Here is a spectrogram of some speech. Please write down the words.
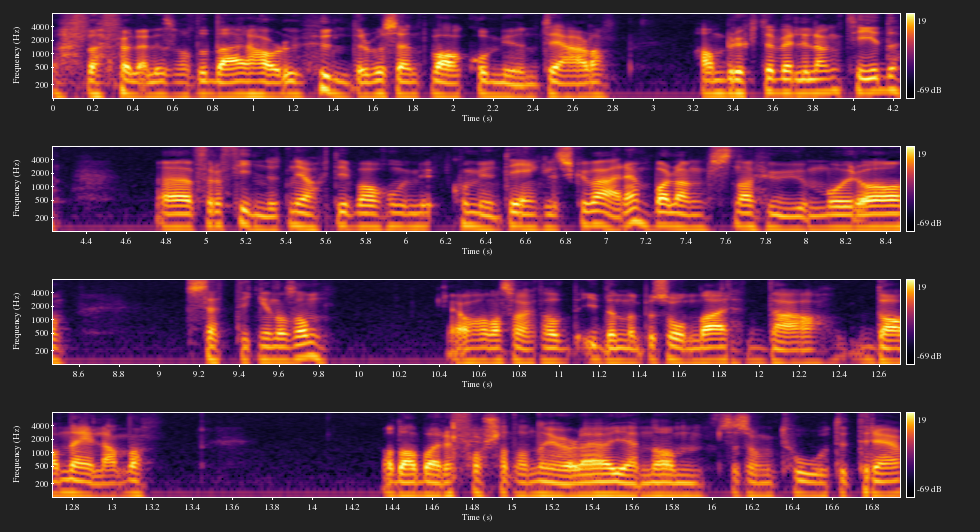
Da føler jeg liksom at der har du 100% hva community er, da. Han brukte veldig lang tid eh, for å finne ut nøyaktig hva community egentlig skulle være. Balansen av humor og settingen og sånn. Ja, og han har sagt at i denne episoden der, da, da nailer han det. Og da bare fortsatte han å gjøre det gjennom sesong to til tre.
